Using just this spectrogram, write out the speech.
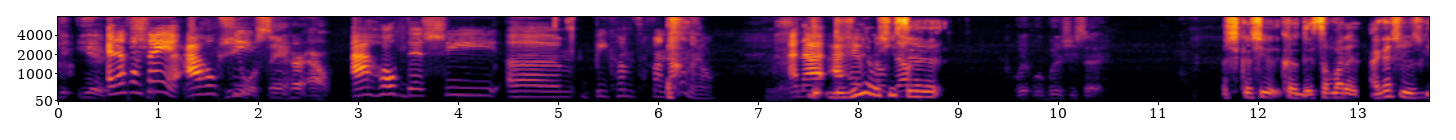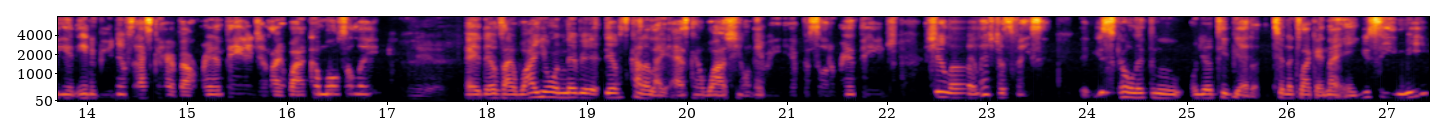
g- yeah, And that's what I'm she- saying. I hope He she. will send her out. I hope that she um becomes phenomenal. And I, did, I did have you hear no what she doubt. said? What, what, what did she say? Because she because somebody, I guess she was getting interviewed. They was asking her about Rampage and like why come on so late. Yeah. And they was like, why you on every? They was kind of like asking why she on every episode of Rampage. She was like, let's just face it. If you scrolling through on your TV at ten o'clock at night and you see me,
